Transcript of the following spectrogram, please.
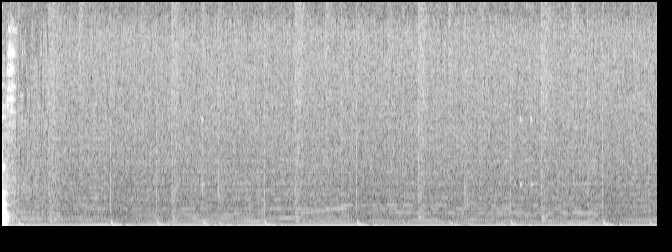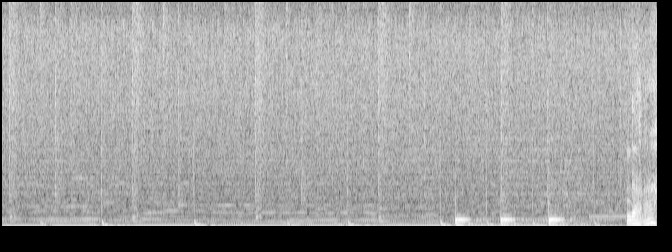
That's だな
